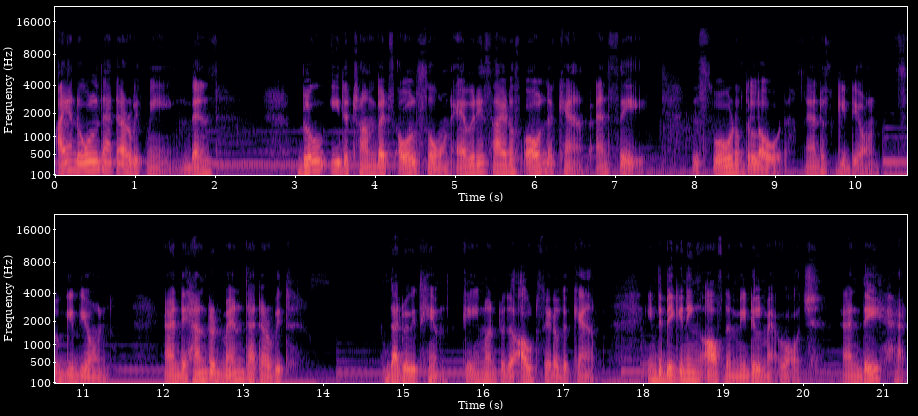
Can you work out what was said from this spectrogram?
I and all that are with me. Then blow ye the trumpets also on every side of all the camp, and say, The sword of the Lord and of Gideon. So Gideon and the hundred men that are with that were with him came unto the outside of the camp in the beginning of the middle watch, and they had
